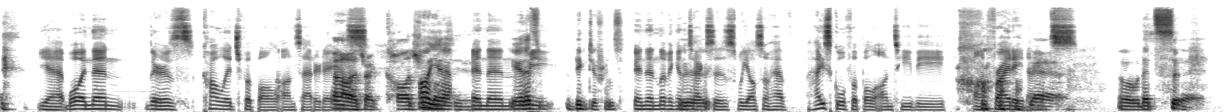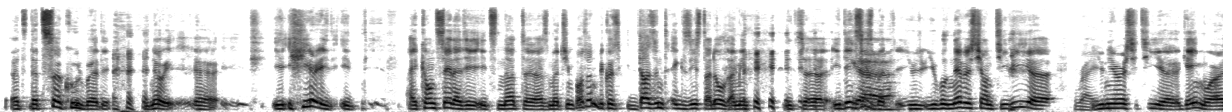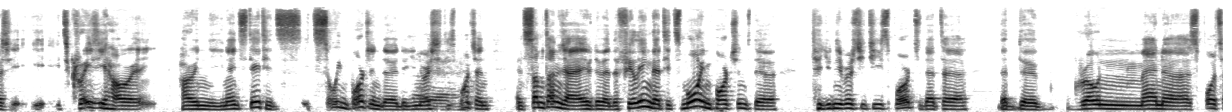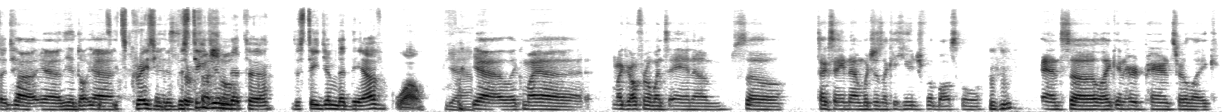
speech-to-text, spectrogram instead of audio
yeah, well, and then there's college football on Saturdays. Oh, that's right, college. Football oh yeah, too. and then yeah, that's we, a big difference. And then living in Texas, we also have high school football on TV on Friday nights. Yeah. Oh, that's yeah. that's that's so cool. But you know, uh, here it, it, I can't say that it's not uh, as much important because it doesn't exist at all. I mean, it's uh, it exists, yeah. but you you will never see on TV uh, right. university uh, game. Whereas it's crazy how how in the United States it's it's so important the, the oh, university oh, yeah. sports and and sometimes I have the, the feeling that it's more important the the university sports that uh, that the grown man uh, sports. I think. Yeah, yeah, the adult. Yeah, it's, it's crazy. The, the stadium that uh, the stadium that they have. Wow. Yeah. Yeah, like my uh, my girlfriend went to A and M, so Texas A&M, which is like a huge football school, mm-hmm. and so like, and her parents are like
